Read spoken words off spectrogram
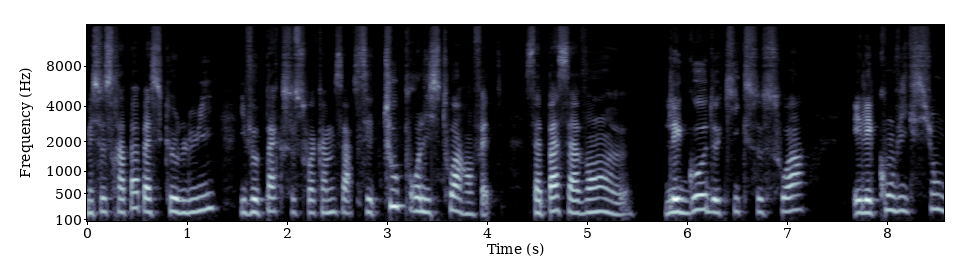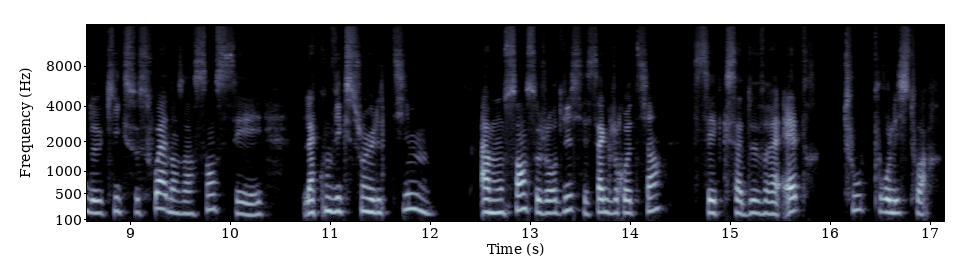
Mais ce sera pas parce que lui, il veut pas que ce soit comme ça. C'est tout pour l'histoire en fait. Ça passe avant, heu, l'ego de qui que ce soit et les convictions de qui que ce soit. Dans un sens, c'est la conviction ultime, à mon sens aujourd'hui, c'est ça que je retiens, c'est que ça devrait être tout pour l'histoire.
